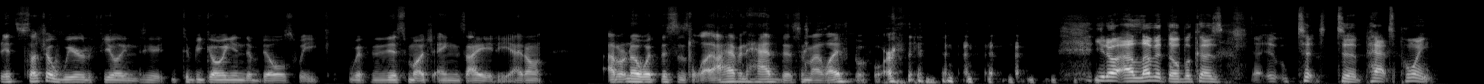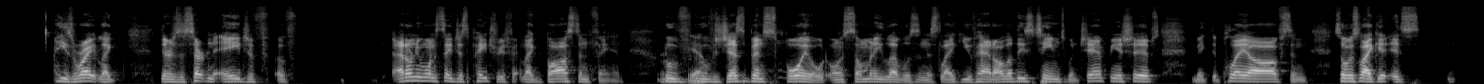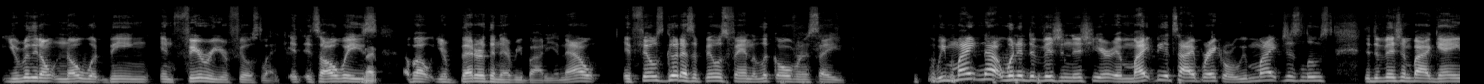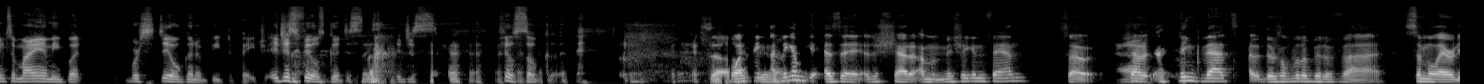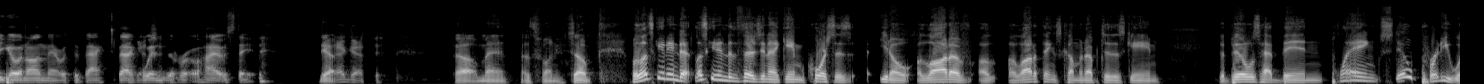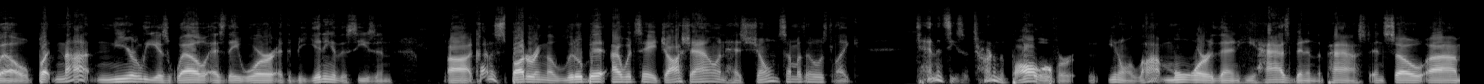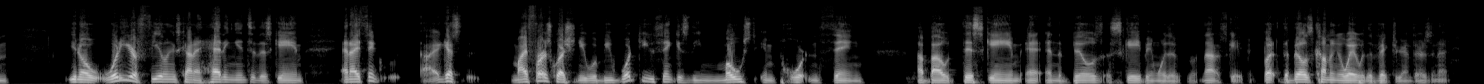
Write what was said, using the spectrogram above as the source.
it's such a weird feeling to to be going into Bills week with this much anxiety. I don't I don't know what this is like. I haven't had this in my life before. you know, I love it though because uh, to to Pat's point, he's right. Like there's a certain age of of I don't even want to say just Patriot fan, like Boston fan, who've yeah. who've just been spoiled on so many levels, and it's like you've had all of these teams win championships, make the playoffs, and so it's like it, it's you really don't know what being inferior feels like. It, it's always right. about you're better than everybody. And now it feels good as a Bills fan to look over and say, we might not win a division this year. It might be a tiebreaker, we might just lose the division by a game to Miami, but we're still gonna beat the Patriots. It just feels good to say. It just feels so good. So well, I think yeah. I think I'm as a just shout out. I'm a Michigan fan, so shout out, I think that's uh, there's a little bit of uh similarity going on there with the back to back wins you. over Ohio State. Yeah, I got you. Oh man, that's funny. So, well, let's get into let's get into the Thursday night game. Of course, there's you know a lot of a, a lot of things coming up to this game. The Bills have been playing still pretty well, but not nearly as well as they were at the beginning of the season. Uh, kind of sputtering a little bit, I would say. Josh Allen has shown some of those like tendencies of turning the ball over, you know, a lot more than he has been in the past. And so, um, you know, what are your feelings kind of heading into this game? And I think, I guess, my first question to you would be, what do you think is the most important thing about this game and, and the Bills escaping with a not escaping, but the Bills coming away with a victory on Thursday night?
